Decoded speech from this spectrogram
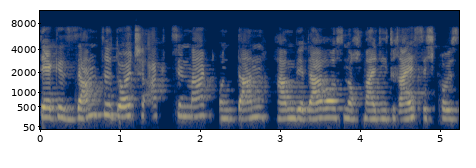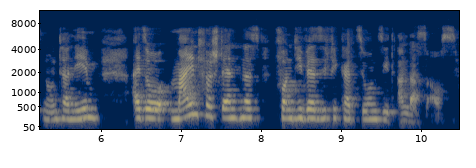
der gesamte deutsche Aktienmarkt. Und dann haben wir daraus nochmal die 30 größten Unternehmen. Also mein Verständnis von Diversifikation sieht anders aus.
